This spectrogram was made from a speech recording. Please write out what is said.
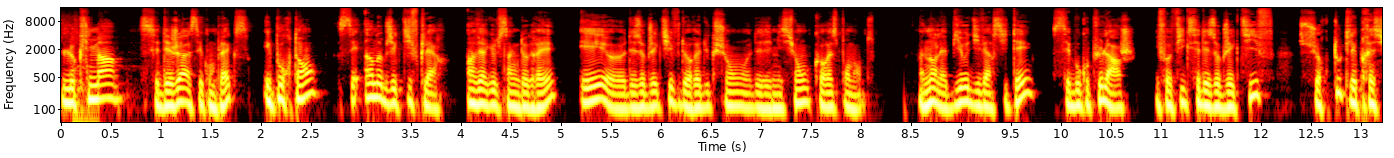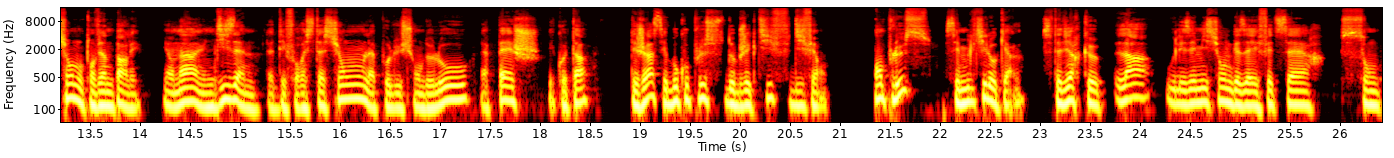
Le climat, c'est déjà assez complexe, et pourtant, c'est un objectif clair, 1,5 degré, et euh, des objectifs de réduction des émissions correspondantes. Maintenant, la biodiversité, c'est beaucoup plus large. Il faut fixer des objectifs sur toutes les pressions dont on vient de parler. Il y en a une dizaine. La déforestation, la pollution de l'eau, la pêche, les quotas. Déjà, c'est beaucoup plus d'objectifs différents. En plus, c'est multilocal. C'est-à-dire que là où les émissions de gaz à effet de serre sont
